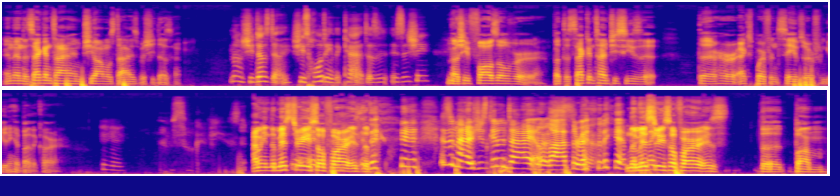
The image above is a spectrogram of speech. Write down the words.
And then the second time she almost dies, but she doesn't. No, she does die. She's holding the cat, doesn't? Isn't she? No, she falls over. But the second time she sees it, the her ex boyfriend saves her from getting hit by the car. Mm-hmm. I'm so confused. I mean, the mystery Yeah, it- so far is the doesn't matter. She's gonna die a lot throughout yeah. the episode. the mystery Like, so far is the bum.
